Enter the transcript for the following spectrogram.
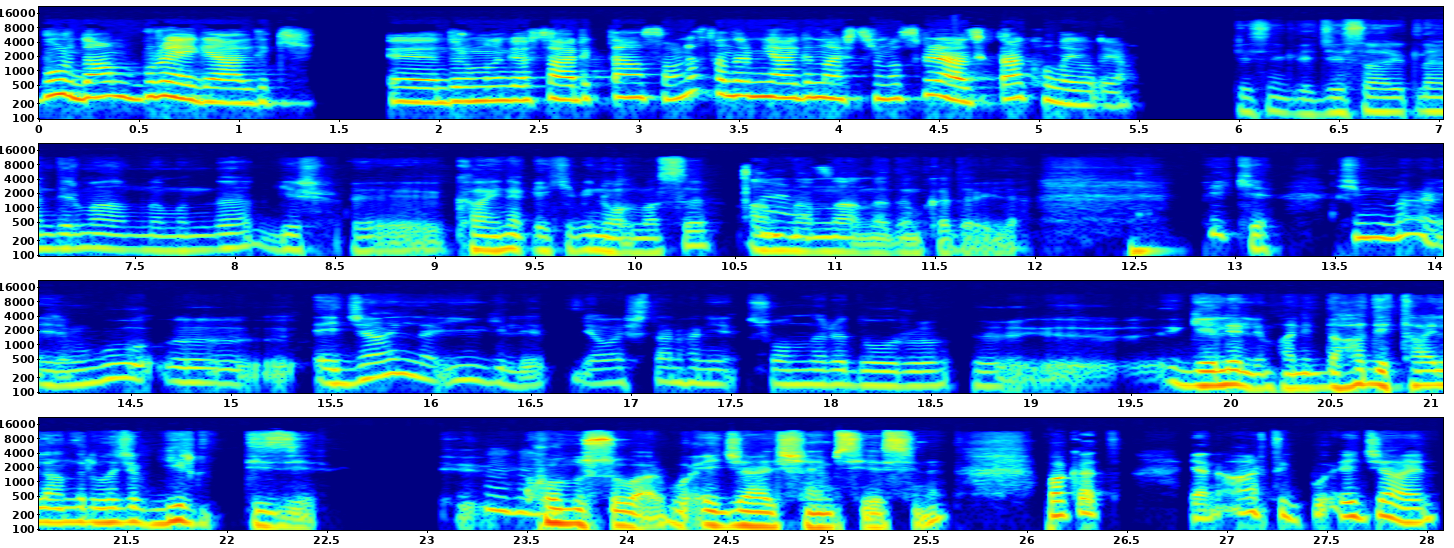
buradan buraya geldik e, durumunu gösterdikten sonra sanırım yaygınlaştırması birazcık daha kolay oluyor. Kesinlikle cesaretlendirme anlamında bir e, kaynak ekibin olması anlamlı evet. anladığım kadarıyla. Peki, şimdi Merveciğim bu e, Agile ile ilgili yavaştan hani sonlara doğru e, gelelim. Hani daha detaylandırılacak bir dizi e, hı hı. konusu var bu Agile şemsiyesinin. Fakat yani artık bu Agile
